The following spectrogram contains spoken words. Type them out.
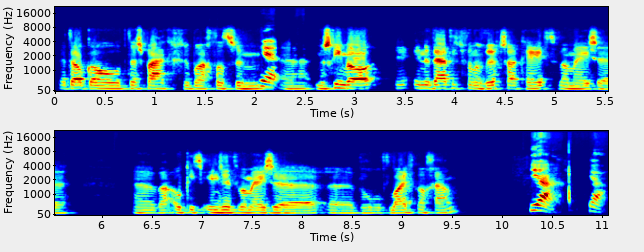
werd ook al ter sprake gebracht dat ze uh, misschien wel inderdaad iets van een rugzak heeft waarmee ze, waar ook iets in zit waarmee ze bijvoorbeeld live kan gaan. Ja, ja.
